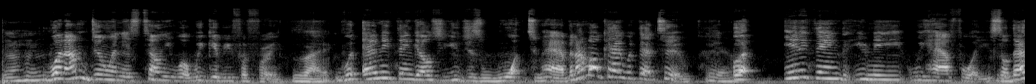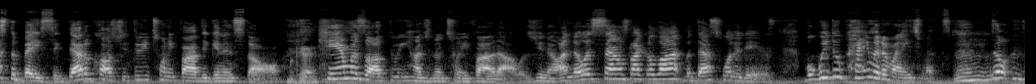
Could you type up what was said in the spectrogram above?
Mm-hmm. What I'm doing is telling you what we give you for free Right. with anything else you just want to have and i'm okay with that too Yeah. but anything that you need we have for you so that's the basic that'll cost you 325 to get installed Okay. cameras are $325 you know i know it sounds like a lot but that's what it is but we do payment arrangements Don't,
